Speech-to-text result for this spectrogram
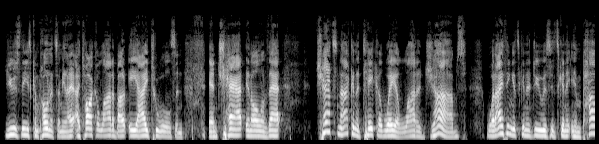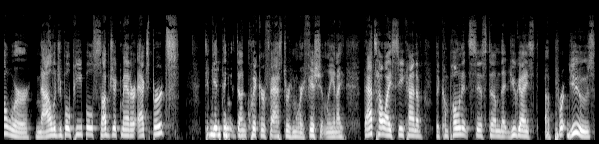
use these components. I mean, I, I talk a lot about AI tools and, and chat and all of that. Chat's not going to take away a lot of jobs. What I think it's going to do is it's going to empower knowledgeable people, subject matter experts to get mm-hmm. things done quicker, faster, and more efficiently. And I that's how I see kind of the component system that you guys uh, pr- use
